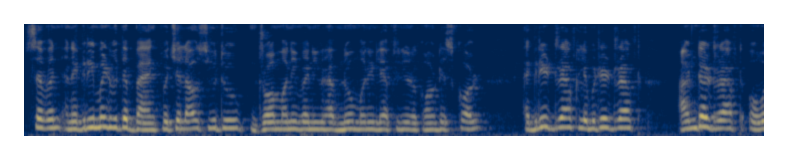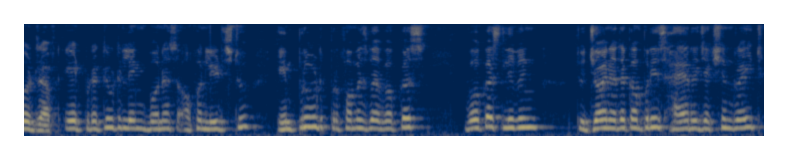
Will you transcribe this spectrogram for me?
7. An agreement with a bank which allows you to draw money when you have no money left in your account is called agreed draft, limited draft, underdraft, overdraft. 8. Productivity linked bonus often leads to improved performance by workers. Workers leaving to join other companies, higher rejection rate,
